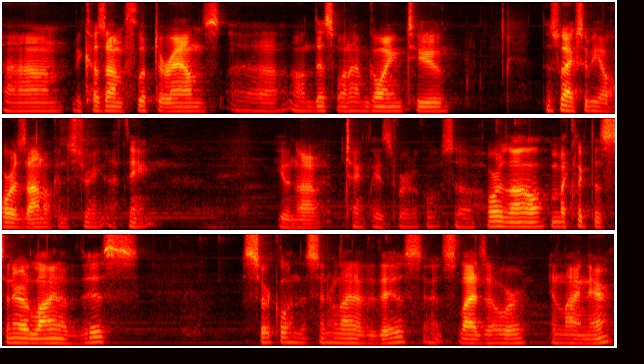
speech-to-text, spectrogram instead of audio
Um, because I'm flipped around uh, on this one, I'm going to, this will actually be a horizontal constraint, I think even though technically it's vertical. So horizontal, I'm gonna click the center line of this circle in the center line of this and it slides over in line there.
